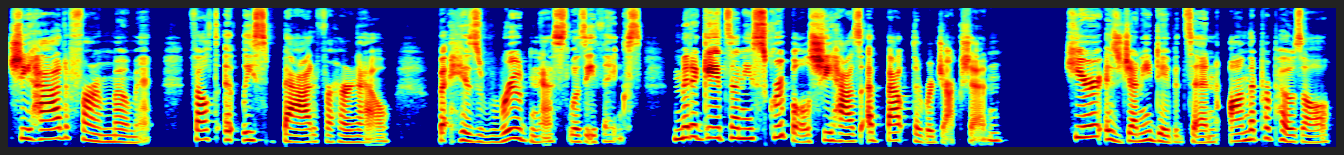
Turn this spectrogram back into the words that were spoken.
She had, for a moment, felt at least bad for her no, but his rudeness, Lizzie thinks, mitigates any scruples she has about the rejection. Here is Jenny Davidson on the proposal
